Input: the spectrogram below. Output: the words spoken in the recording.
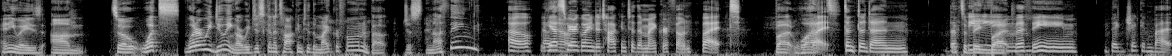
Anyways, um, so what's what are we doing? Are we just gonna talk into the microphone about just nothing? Oh, Oh, yes, no. we are going to talk into the microphone, but But what? but dun dun dun, The That's a big but. the theme, Big chicken butt.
